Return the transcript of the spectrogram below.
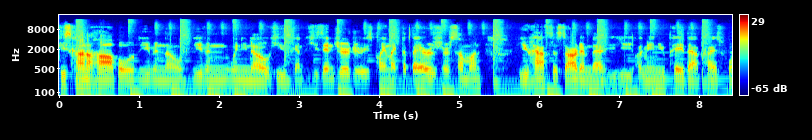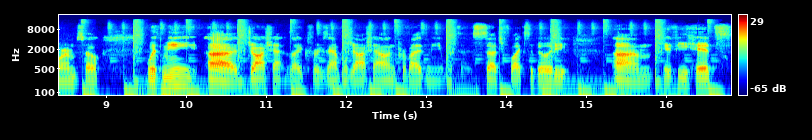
he's kind of hobbled. Even though, even when you know he's gonna, he's injured or he's playing like the Bears or someone, you have to start him. That he, I mean, you paid that price for him. So, with me, uh, Josh, like for example, Josh Allen provides me with such flexibility. Um, if he hits,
